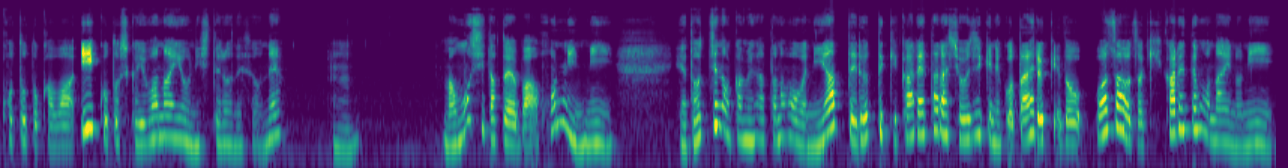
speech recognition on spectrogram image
こととかはいいことしか言わないようにしてるんですよね。うん。まあもし例えば本人に、いや、どっちの髪型の方が似合ってるって聞かれたら正直に答えるけど、わざわざ聞かれてもないのに、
